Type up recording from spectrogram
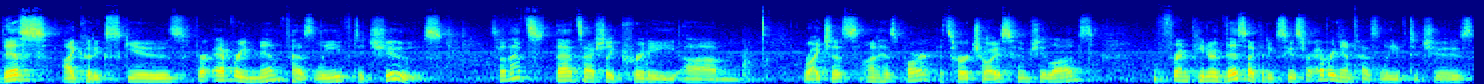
This I could excuse, for every nymph has leave to choose. So that's, that's actually pretty um, righteous on his part. It's her choice whom she loves. Friend Peter, this I could excuse, for every nymph has leave to choose.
